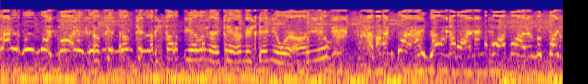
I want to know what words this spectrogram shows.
I'm was my client. Okay, okay, stop yelling. I can't understand you. Where are you? I'm sorry, I don't know. I'm in Paw Paw. It looks like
